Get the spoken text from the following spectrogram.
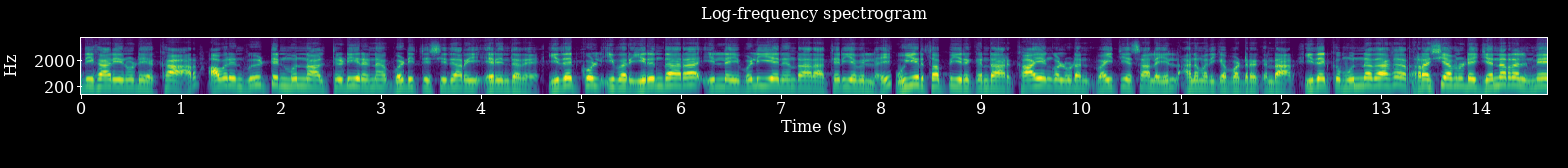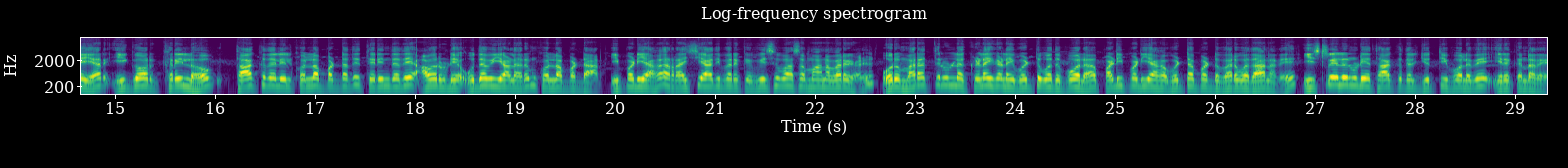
அதிகாரியினுடைய கார் அவரின் வீட்டின் முன்னால் திடீரென வெடித்து சிதறி எரிந்தது. இதற்குள் இவர் இருந்தாரா இல்லை வெளியே நின்றாரா தெரியவில்லை. உயிர் தப்பி இருக்கின்றார் காயங்களுடன் வைத்தியசாலையில் அனுமதிக்கப்பட்டிருக்கின்றார். இதற்கு முன்னதாக ரஷ்யாவினுடைய ஜெனரல் மேயர் இகோர் கிரிலோவ் தாக்குதலில் கொல்லப்பட்டது தெரிந்ததே அவருடைய உதவியாளரும் கொல்லப்பட்டார். இப்படியாக ரஷ்ய அதிபருக்கு விசுவாசமானவர்கள் ஒரு மரத்தில் உள்ள கிளைகளை வெட்டுவது போல படிப்படியாக வெட்டப்பட்டு வருவதானது இஸ்ரேலினுடைய தாக்குதல் யுத்தி போலவே இருக்கின்றது.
